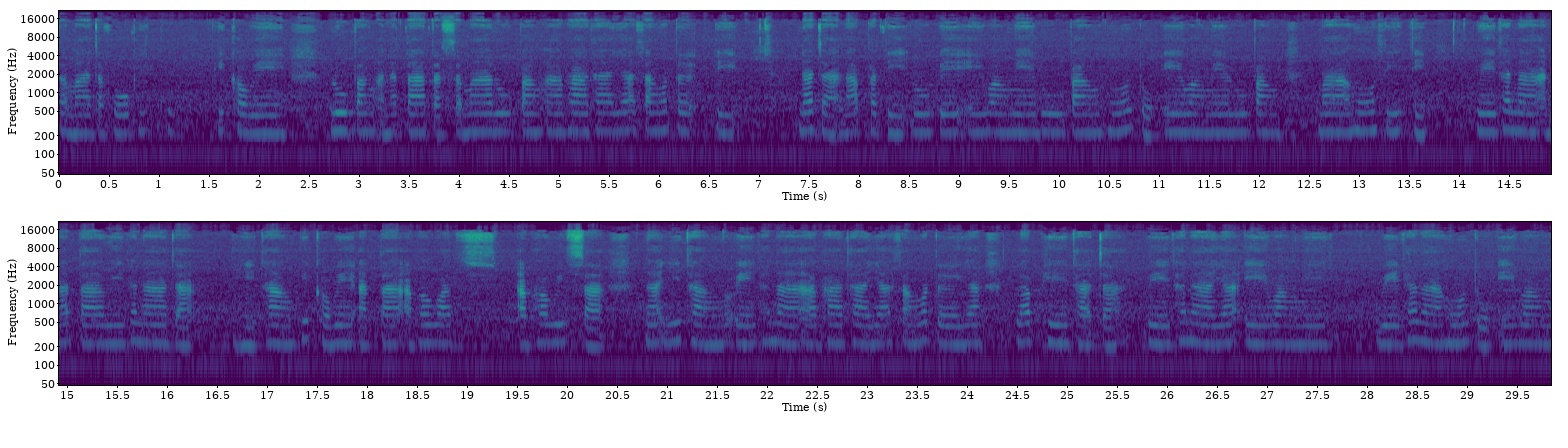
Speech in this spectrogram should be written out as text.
สมาจะโคภิกขุภิกขเว รูปังอนัตตาตัสสมารูปังอาพาทายะสังวเตตินาจะนับปฏิรูเปเอวังเมรูปังโหตุเอวังเมรูปังมาโหสีติเวทนาอนัตตาเวทนาจะหิทางภิกขเวอัตตาอภวัต อภวิสสะนายิทังเวทนาอาพาทายะสังวเตยะรับเพทาจะเวทนายะเอวังเมเวทนาโหตุเอวังเม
